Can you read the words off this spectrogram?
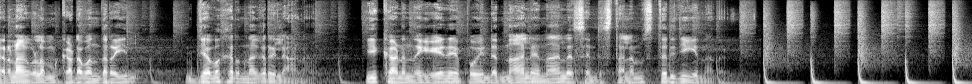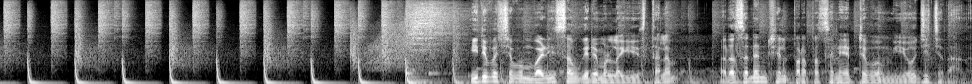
എറണാകുളം കടവന്തറയിൽ ജവഹർ നഗറിലാണ് ഈ കാണുന്ന ഏഴ് പോയിന്റ് നാല് നാല് സെന്റ് സ്ഥലം സ്ഥിതി ചെയ്യുന്നത്. ഇരുവശവും വഴി സൗകര്യമുള്ള ഈ സ്ഥലം റെസിഡൻഷ്യൽ പർപ്പസിന് ഏറ്റവും യോജിച്ചതാണ്.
